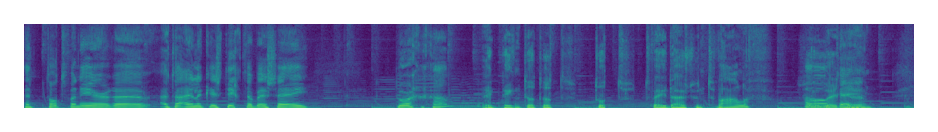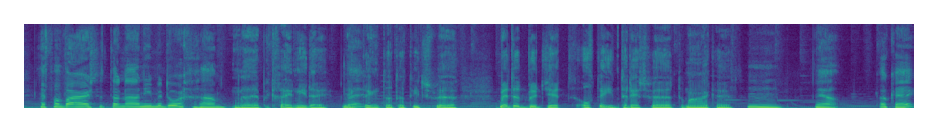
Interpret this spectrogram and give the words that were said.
En tot wanneer uiteindelijk is Dichter bij Zee doorgegaan? Ik denk dat het tot 2012 zo oh, okay. beetje... En van waar is het daarna niet meer doorgegaan? Nee, heb ik geen idee. Nee? Ik denk dat het iets met het budget of de interesse te maken heeft. Mm, ja, oké.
